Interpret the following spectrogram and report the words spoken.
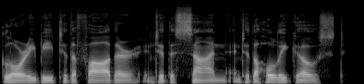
Glory be to the Father, and to the Son, and to the Holy Ghost,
